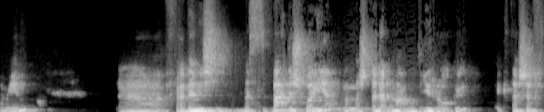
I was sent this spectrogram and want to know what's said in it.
تمام؟ آه فده مشي بس بعد شوية لما اشتغل مع مدير راجل اكتشف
